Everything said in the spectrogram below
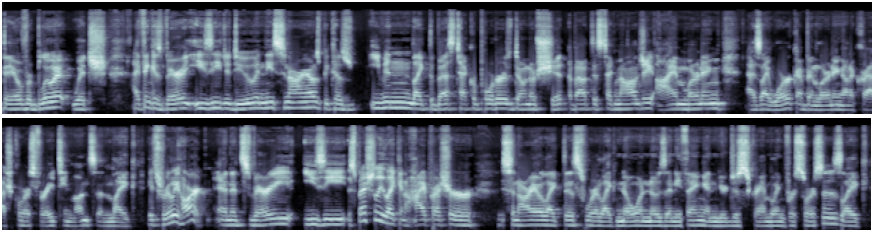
They overblew it, which I think is very easy to do in these scenarios because even like the best tech reporters don't know shit about this technology. I am learning as I work. I've been learning on a crash course for 18 months and like it's really hard and it's very easy, especially like in a high pressure scenario like this where like no one knows anything and you're just scrambling for sources. Like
